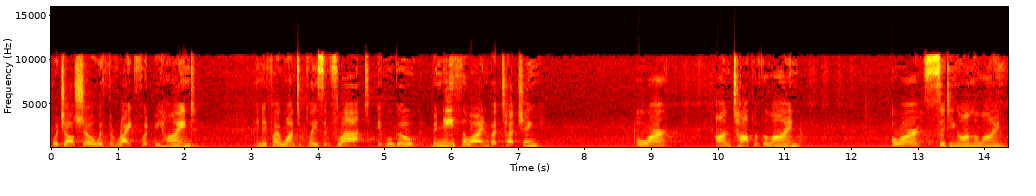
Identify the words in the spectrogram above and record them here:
which I'll show with the right foot behind, and if I want to place it flat, it will go beneath the line but touching, or on top of the line, or sitting on the line.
